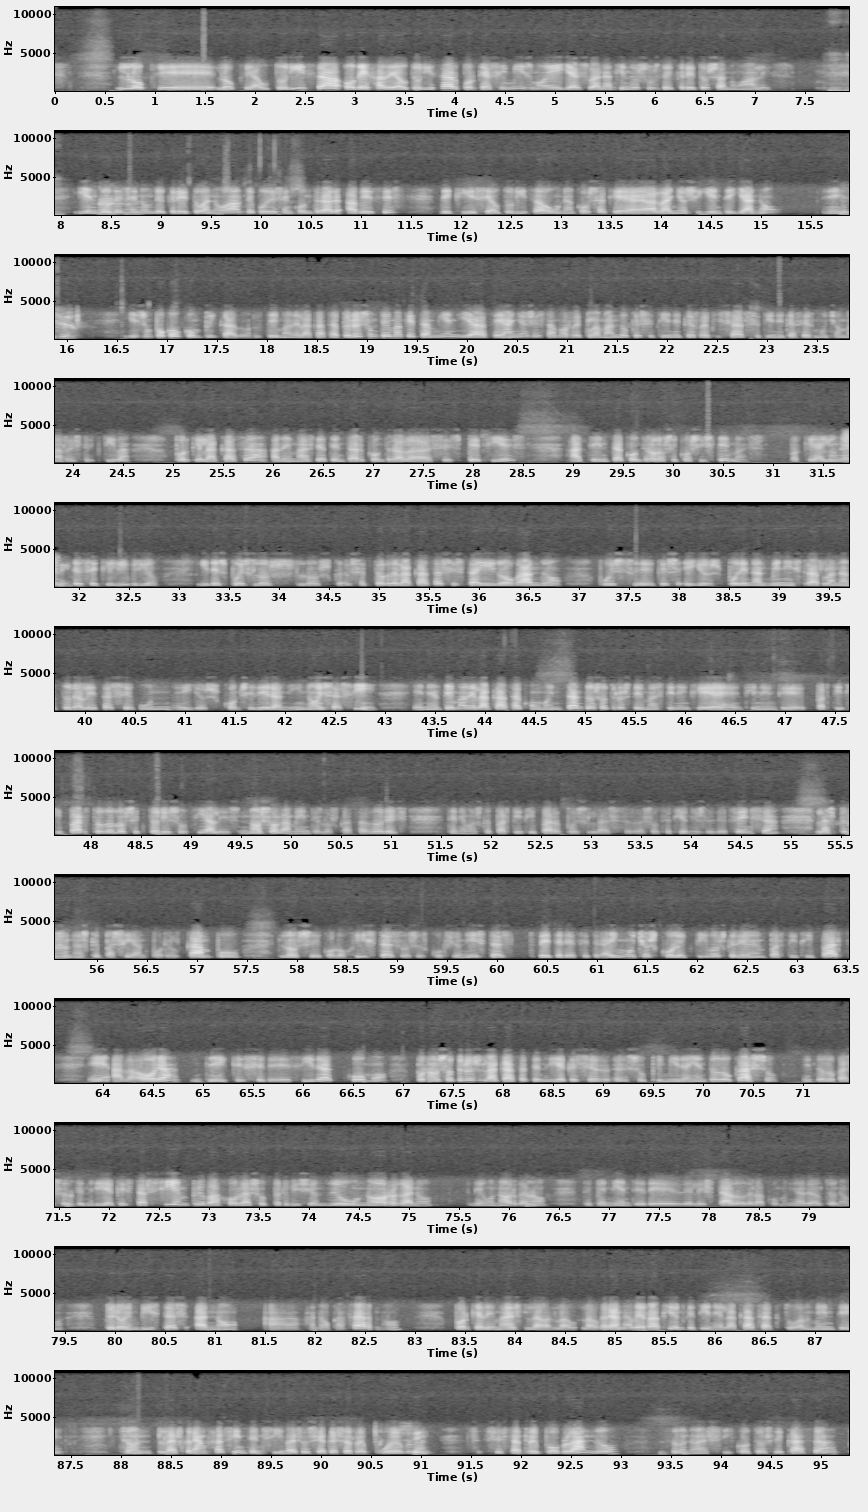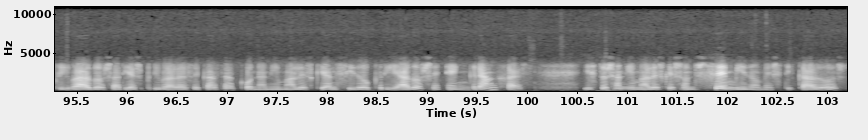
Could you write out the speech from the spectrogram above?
lo que lo que autoriza o deja de autorizar, porque asimismo ellas van haciendo sus decretos anuales. Y entonces en un decreto anual te puedes encontrar a veces de que se autoriza una cosa que al año siguiente ya no. ¿eh? Y es un poco complicado el tema de la caza, pero es un tema que también ya hace años estamos reclamando que se tiene que revisar, se tiene que hacer mucho más restrictiva, porque la caza, además de atentar contra las especies, atenta contra los ecosistemas, porque hay un desequilibrio y después los, los, el sector de la caza se está irrogando pues eh, que ellos pueden administrar la naturaleza según ellos consideran y no es así en el tema de la caza como en tantos otros temas tienen que tienen que participar todos los sectores sociales no solamente los cazadores tenemos que participar pues las, asociaciones de defensa las mm. personas que pasean por el campo los ecologistas los excursionistas etcétera, etcétera. Hay muchos colectivos que deben participar eh, a la hora de que se decida cómo. Por nosotros la caza tendría que ser eh, suprimida y en todo caso, en todo caso mm. tendría que estar siempre bajo la supervisión de un órgano de un órgano mm. dependiente del Estado, de la comunidad autónoma, pero en vistas a no a, no cazar, ¿no? Porque además la, la gran aberración que tiene la caza actualmente son las granjas intensivas, o sea que se repueblan, se están repoblando zonas y cotos de caza privados, áreas privadas de caza, con animales que han sido criados en granjas. Y estos animales que son semidomesticados,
